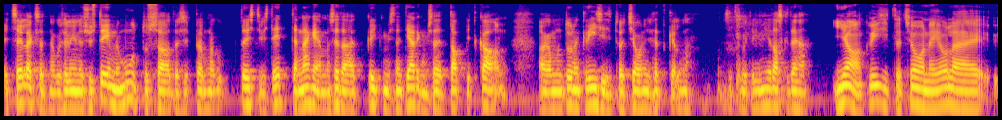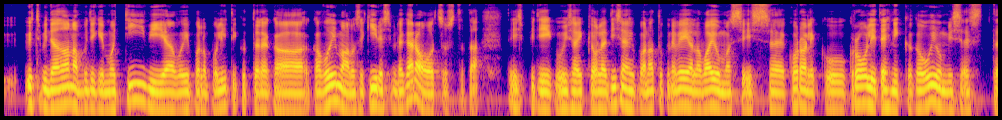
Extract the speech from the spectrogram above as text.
et selleks, et nagu selline süsteemne muutus saada, siis peab nagu tõesti vist ette nägema seda, et kõik, mis need järgmised etapid ka on. aga mul on tunne, et kriisisituatsioonis hetkel noh, seda kuidagi nii raske teha jaa, kriisisituatsioon ei ole, ühtepidi ta annab muidugi motiivi ja võib-olla poliitikutele ka, ka võimaluse kiiresti midagi ära otsustada. teistpidi, kui sa ikka oled ise juba natukene vee alla vajumas, siis korraliku kroolitehnikaga ujumisest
